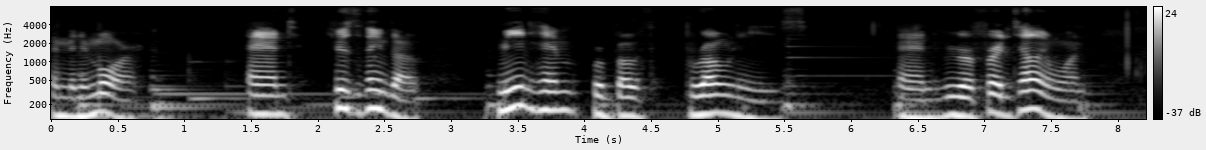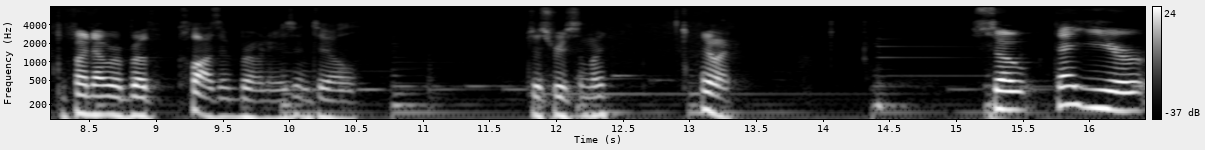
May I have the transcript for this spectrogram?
and many more. And here's the thing though me and him were both bronies. And we were afraid to tell anyone to find out we are both closet bronies until just recently. Anyway, so that year,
